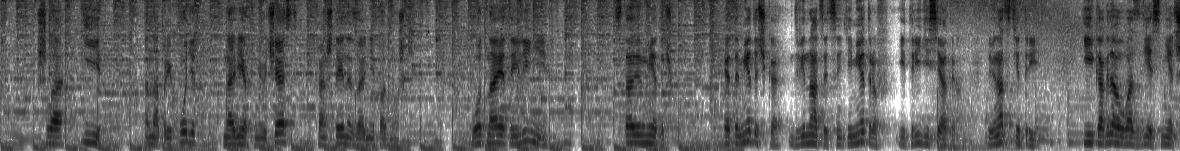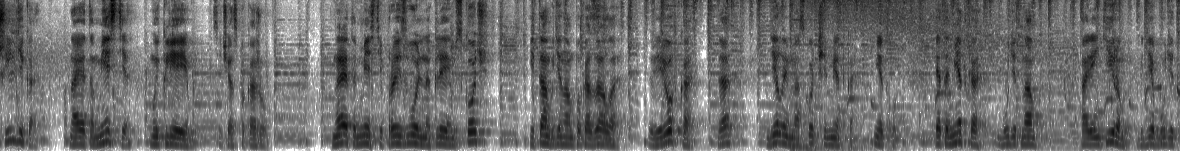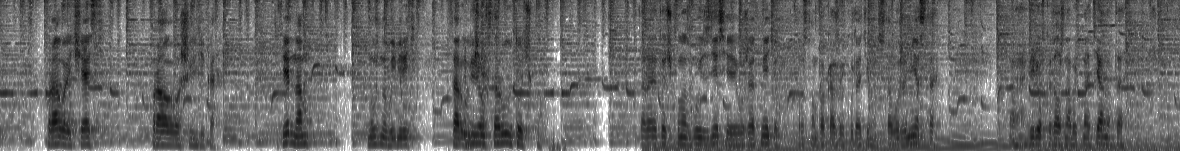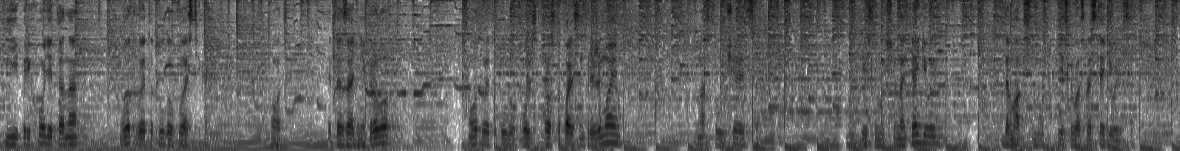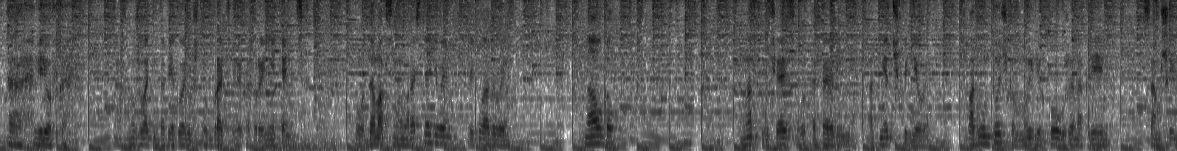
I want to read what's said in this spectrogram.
шла и она приходит на верхнюю часть кронштейна задней подножки. Вот на этой линии ставим меточку. Эта меточка 12 сантиметров и 3 десятых, 12,3. И когда у вас здесь нет шильдика, на этом месте мы клеим, сейчас покажу. На этом месте произвольно клеим скотч, и там, где нам показала веревка, да, делаем на скотче метка, метку. Эта метка будет нам ориентиром, где будет правая часть правого шильдика. Теперь нам нужно выберать вторую Мы берем часть. вторую точку. Вторая точка у нас будет здесь, я ее уже отметил. Просто вам показываю, куда тянуть. С того же места а, веревка должна быть натянута. И приходит она вот в этот угол пластика. Вот. Это заднее крыло. Вот в этот угол. Просто пальцем прижимаем. У нас получается, вот, если мы все натягиваем, до максимума, если у вас растягивается э, веревка. Э, ну, желательно, как я говорю, что брать, э, которая не тянется. Вот, до максимума растягиваем, прикладываем на угол. У нас получается вот такая линия. Отметочку делаем. По двум точкам мы легко уже наклеим сам шильд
